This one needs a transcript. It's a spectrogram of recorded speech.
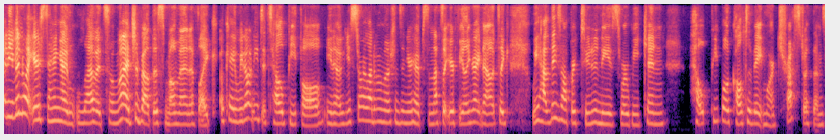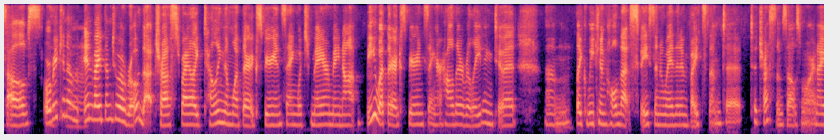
And even what you're saying i love it so much about this moment of like okay we don't need to tell people you know you store a lot of emotions in your hips and that's what you're feeling right now. It's like we have these opportunities where we can help people cultivate more trust with themselves or we can um, Mhm. invite them to erode that trust by like telling them what they're experiencing which may or may not be what they're experiencing or how they're relating to it. Um, like we can hold that space in a way that invites them to to trust themselves more and i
